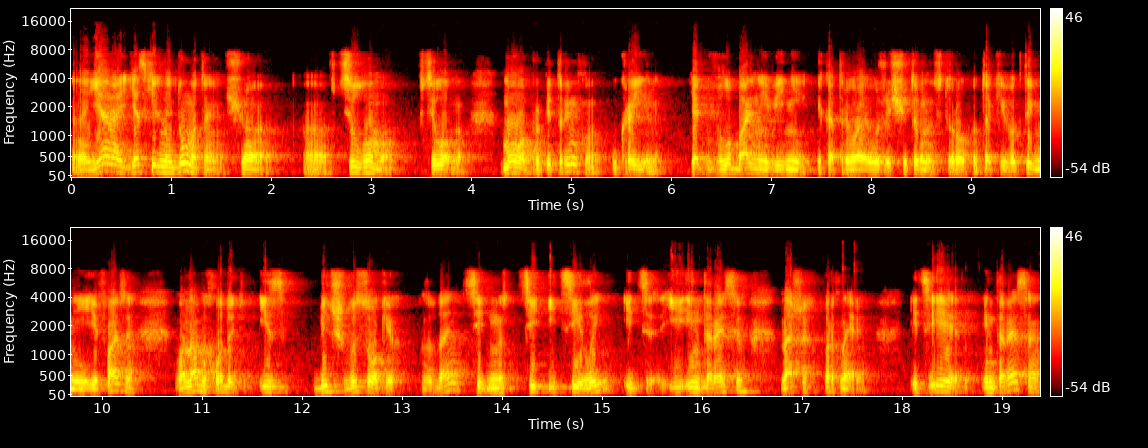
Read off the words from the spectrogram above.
Е, Я, я схильний думати, що в цілому, в цілому мова про підтримку України. Як в глобальній війні, яка триває вже з 2014 року, так і в активній її фазі, вона виходить із більш високих завдань, цінності і цілей, і, ці- і інтересів наших партнерів. І ці інтереси,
